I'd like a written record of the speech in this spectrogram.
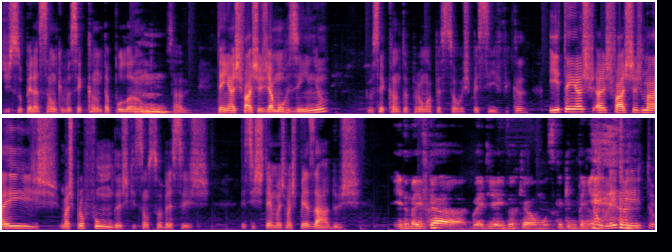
de superação que você canta pulando, Hum. sabe? Tem as faixas de amorzinho que você canta pra uma pessoa específica. E tem as, as faixas mais, mais profundas, que são sobre esses, esses temas mais pesados. E no meio fica Gladiator, que é uma música que não tem, Não, Gladiator.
